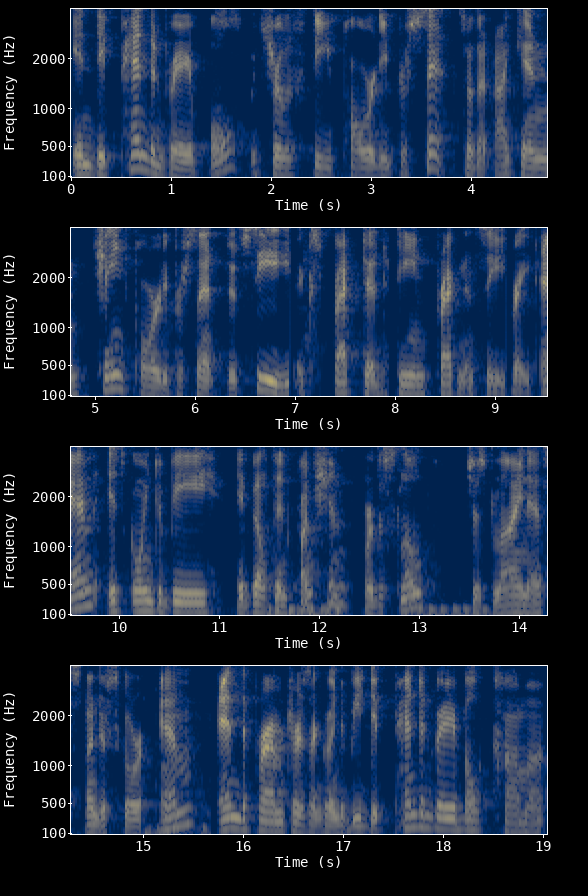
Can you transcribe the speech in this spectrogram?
independent variable, which shows the poverty percent, so that I can change poverty percent to see expected teen pregnancy rate. M is going to be a built-in function for the slope, just line s underscore m, and the parameters are going to be dependent variable, comma,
